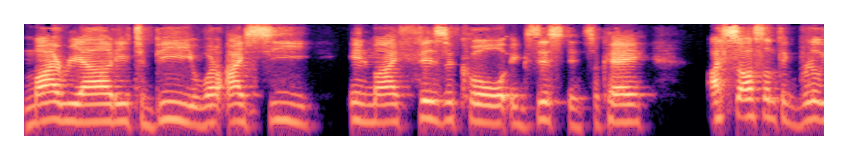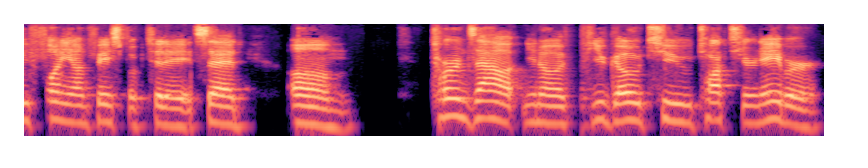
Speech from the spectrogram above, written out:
my reality to be what I see in my physical existence, okay? I saw something really funny on Facebook today. It said, um, turns out, you know, if you go to talk to your neighbor,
